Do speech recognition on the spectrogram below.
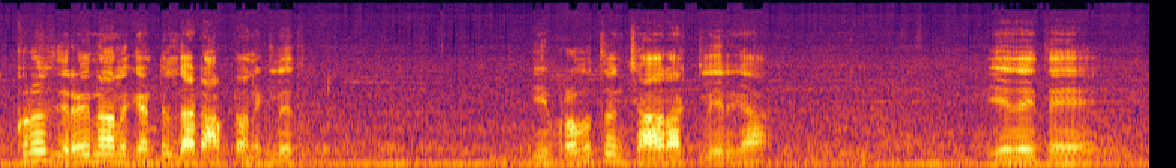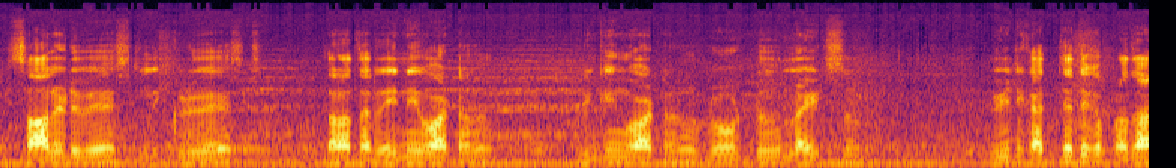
ఒక్కరోజు ఇరవై నాలుగు గంటలు దాటి ఆపటానికి లేదు. ఈ ప్రభుత్వం చాలా క్లియర్గా ఏదైతే సాలిడ్ వేస్ట్ లిక్విడ్ వేస్ట్ తర్వాత rainy water drinking water road lights వీటికి అత్యధిక ప్రధా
